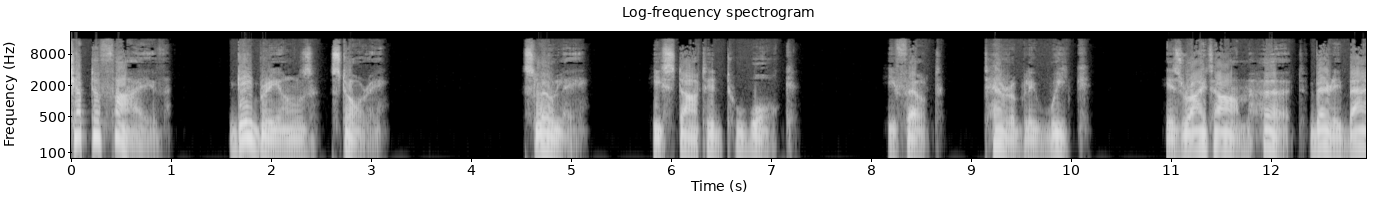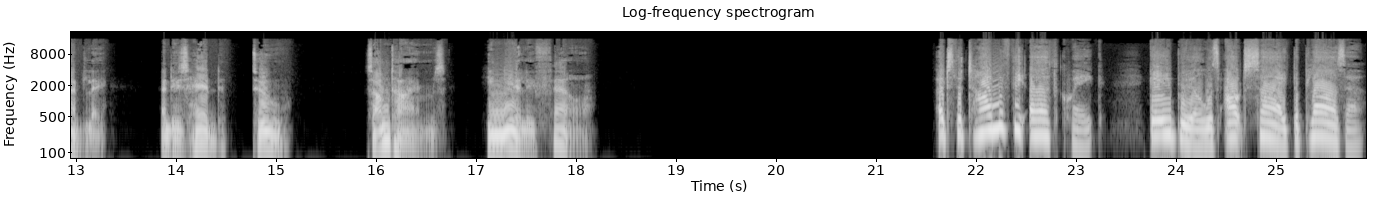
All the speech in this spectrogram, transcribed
Chapter 5 Gabriel's Story Slowly, he started to walk. He felt terribly weak. His right arm hurt very badly, and his head, too. Sometimes he nearly fell. At the time of the earthquake, Gabriel was outside the plaza.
